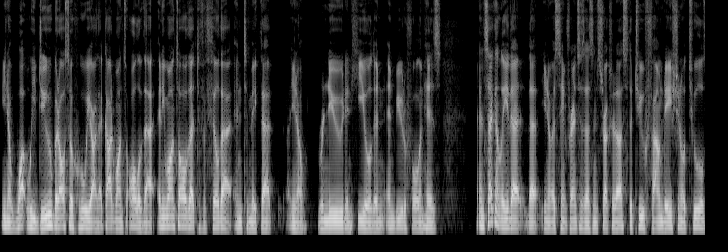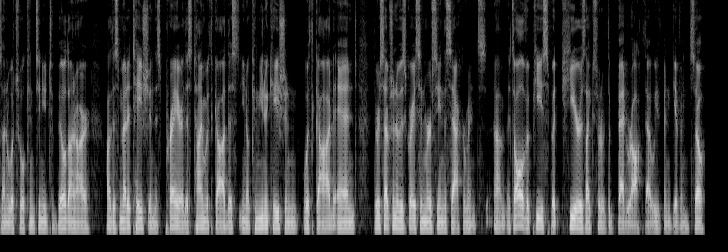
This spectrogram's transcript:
you know, what we do, but also who we are, that God wants all of that. And he wants all of that to fulfill that and to make that, you know, renewed and healed and, and beautiful in his. And secondly, that that, you know, as St. Francis has instructed us, the two foundational tools on which we'll continue to build on our are this meditation, this prayer, this time with God, this you know communication with God, and the reception of His grace and mercy in the sacraments. Um, it's all of a piece, but here is like sort of the bedrock that we've been given. So,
